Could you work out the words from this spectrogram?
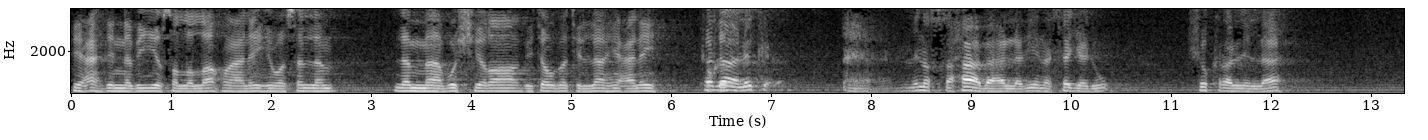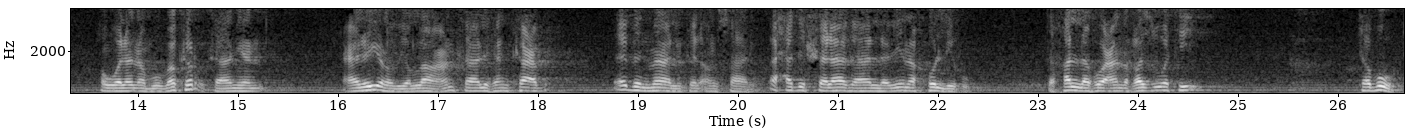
في عهد النبي صلى الله عليه وسلم لما بشر بتوبة الله عليه. كذلك من الصحابة الذين سجدوا شكرا لله. أولا أبو بكر ثانيا علي رضي الله عنه ثالثا كعب ابن مالك الأنصاري. أحد الثلاثة الذين خلفوا تخلفوا عن غزوة تبوك.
